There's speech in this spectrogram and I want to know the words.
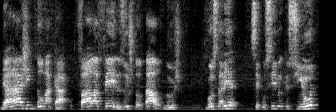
Garagem do Macaco. Fala, feiros. Luxo total? Luxo. Gostaria, se possível, que o senhor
